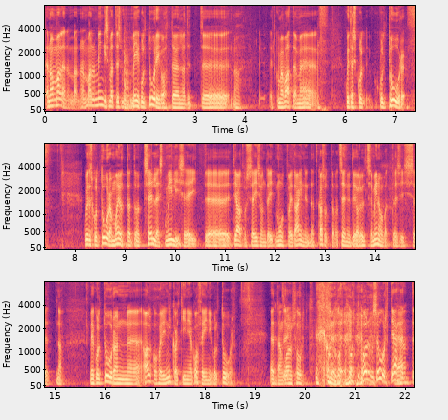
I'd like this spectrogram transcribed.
ja no ma olen, ma olen mingis mõttes meie kultuuri kohta öelnud, et noh, et kui me vaatame, kuidas kultuur kuidas kultuur on mõjutatud sellest, milliseid äh, teadvusseisundeid muutvaid aineid nad kasutavad, see nüüd ei ole üldse minu mõte, siis et noh. meie kultuur on äh, alkoholi, nikotiini ja kofeiini kultuur Need on kolm suurt kolm, kolm, kolm suurt jah ja., et,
